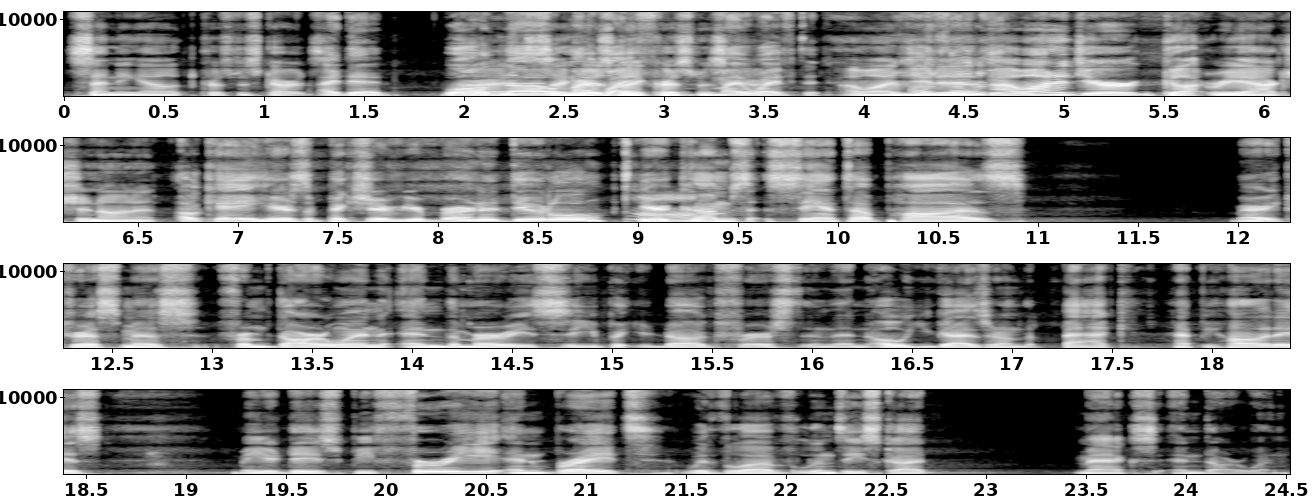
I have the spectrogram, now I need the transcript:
sending out Christmas cards? I did. Well, All right, no, so my here's wife. my Christmas. my card. wife did. I wanted you to. Oh, I wanted your gut reaction on it. Okay, here's a picture of your Bernedoodle. Here comes Santa Paws. Merry Christmas from Darwin and the Murrays. So you put your dog first, and then oh, you guys are on the back. Happy holidays. May your days be furry and bright. With love, Lindsay, Scott, Max, and Darwin.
